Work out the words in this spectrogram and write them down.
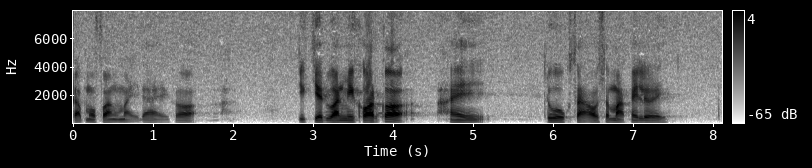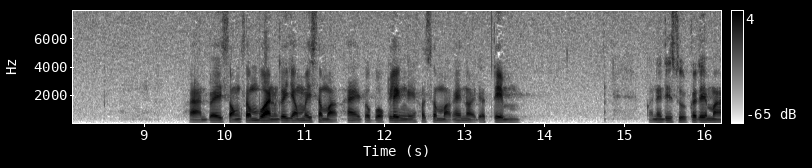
กลับมาฟังใหม่ได้ ก็อีกเจ็ดวันมีคอร์สก็ให้ลูกสาวสมัครให้เลย ผ่านไปสองสาวันก็ยังไม่สมัครให้ก็บอกเร่งให้เขาสมัครให้หน่อยเดี๋ยวเต็ม ก็ในที่สุดก็ได้มา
